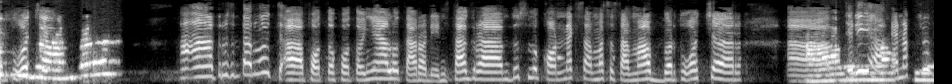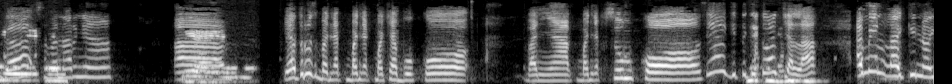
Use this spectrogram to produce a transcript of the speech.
bird watching. Uh, terus ntar lu uh, foto-fotonya lu taruh di Instagram, terus lu connect sama sesama bird watcher. Uh, oh, jadi ya enak okay. juga sebenarnya. Uh, yeah ya terus banyak banyak baca buku banyak banyak zoom calls ya gitu-gitu aja lah. I mean like you know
